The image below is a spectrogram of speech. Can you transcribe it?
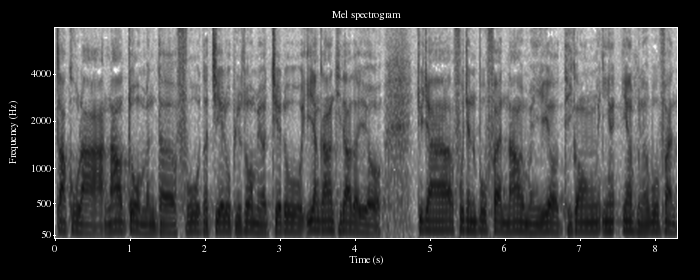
照顾啦，然后对我们的服务的介入，比如说我们有介入一样刚刚提到的有居家复健的部分，然后我们也有提供营营养品的部分。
